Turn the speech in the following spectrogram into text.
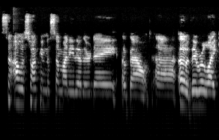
so I was talking to somebody the other day about uh, oh they were like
